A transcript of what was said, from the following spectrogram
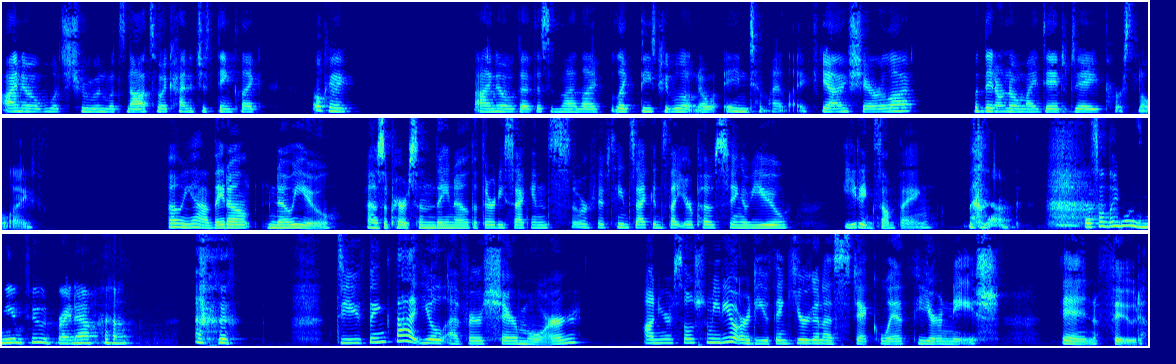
i know what's true and what's not so i kind of just think like okay I know that this is my life. Like these people don't know into my life. Yeah, I share a lot, but they don't know my day to day personal life. Oh, yeah. They don't know you as a person. They know the 30 seconds or 15 seconds that you're posting of you eating something. yeah. That's all they know is me and food right now. do you think that you'll ever share more on your social media, or do you think you're going to stick with your niche in food?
